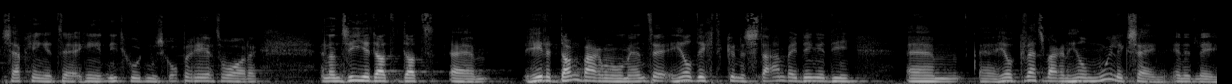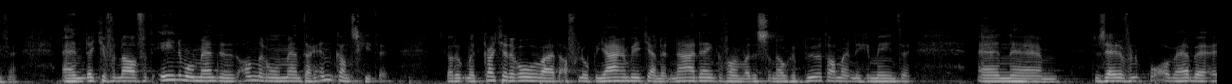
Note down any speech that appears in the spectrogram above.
Seb ging het, ging het niet goed, moest geopereerd worden. En dan zie je dat, dat ehm, hele dankbare momenten heel dicht kunnen staan bij dingen die ehm, heel kwetsbaar en heel moeilijk zijn in het leven. En dat je vanaf het ene moment in het andere moment daarin kan schieten. Ik had ook met Katja erover, waar het afgelopen jaar een beetje aan het nadenken van wat is er nou gebeurd allemaal in de gemeente. En ehm, toen zeiden we van, we hebben eh,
